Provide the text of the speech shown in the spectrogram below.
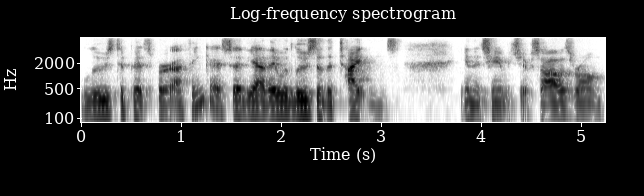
lose to Pittsburgh. I think I said, yeah, they would lose to the Titans in the championship. So I was wrong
